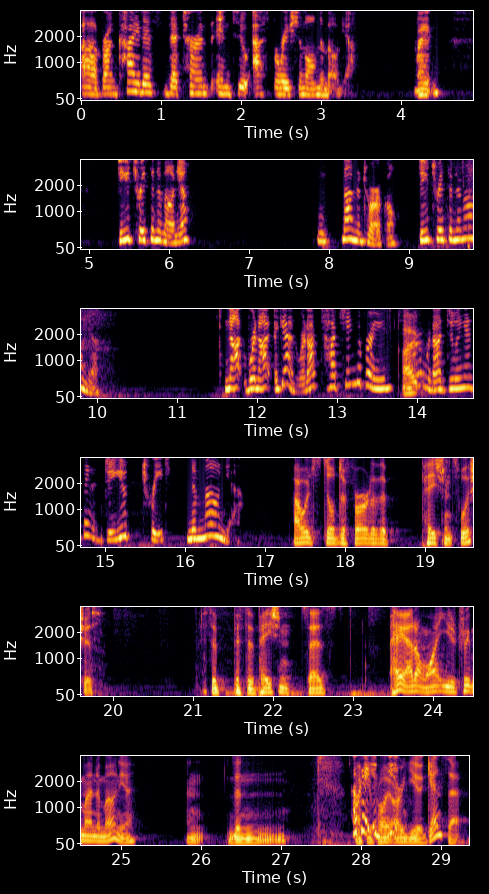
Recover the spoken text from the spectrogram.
uh, bronchitis that turns into aspirational pneumonia, right? Do you treat the pneumonia? Non-rhetorical. Do you treat the pneumonia? Not. We're not. Again, we're not touching the brain tumor. I, we're not doing anything. Do you treat pneumonia? I would still defer to the patient's wishes. If the if the patient says, "Hey, I don't want you to treat my pneumonia," and then okay, I could probably argue against that.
